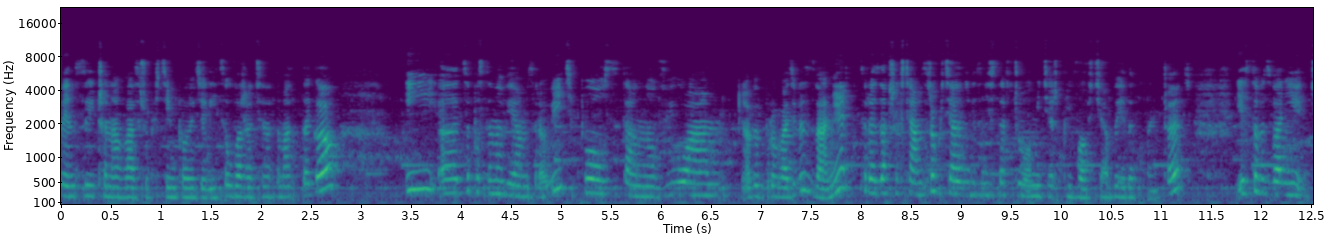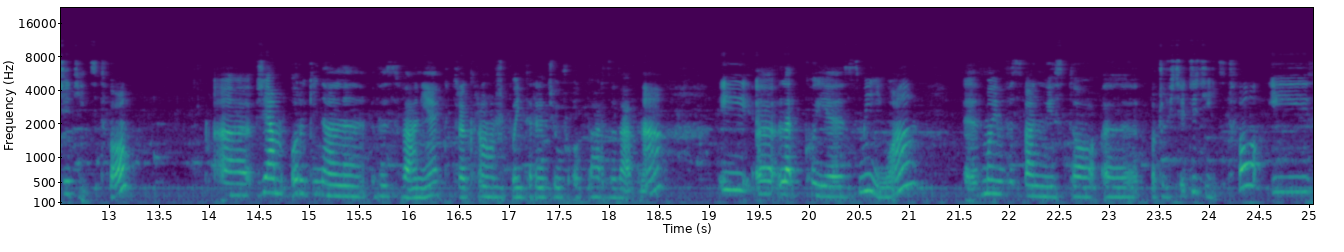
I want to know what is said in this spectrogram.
więc liczę na Was, żebyście mi powiedzieli, co uważacie na temat tego. I e, co postanowiłam zrobić? Postanowiłam wyprowadzić wyzwanie, które zawsze chciałam zrobić, ale nigdy nie starczyło mi cierpliwości, aby je dokończyć. Jest to wyzwanie dziedzictwo. E, wzięłam oryginalne wyzwanie, które krąży po internecie już od bardzo dawna i e, lekko je zmieniłam. W moim wyzwaniu jest to oczywiście dziedzictwo i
